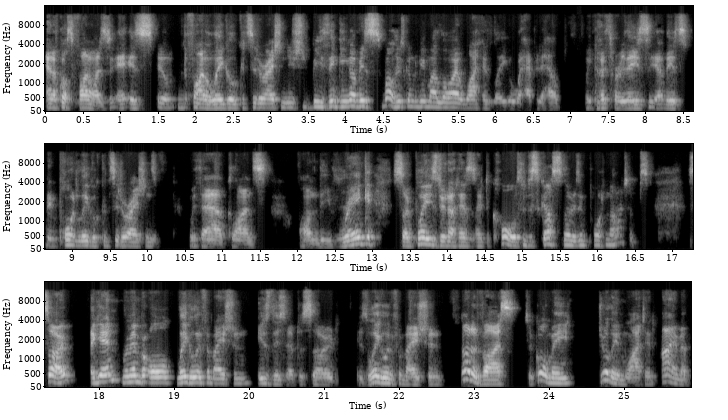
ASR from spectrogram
And of course, the final one is, is, the final legal consideration you should be thinking of is well, who's going to be my lawyer? Whitehead Legal. We're happy to help. We go through these you know, these important legal considerations with our clients on the reg. So please do not hesitate to call to discuss those important items. So again, remember all legal information is this episode, is legal information, not advice. So call me, Julian Whitehead. I am a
